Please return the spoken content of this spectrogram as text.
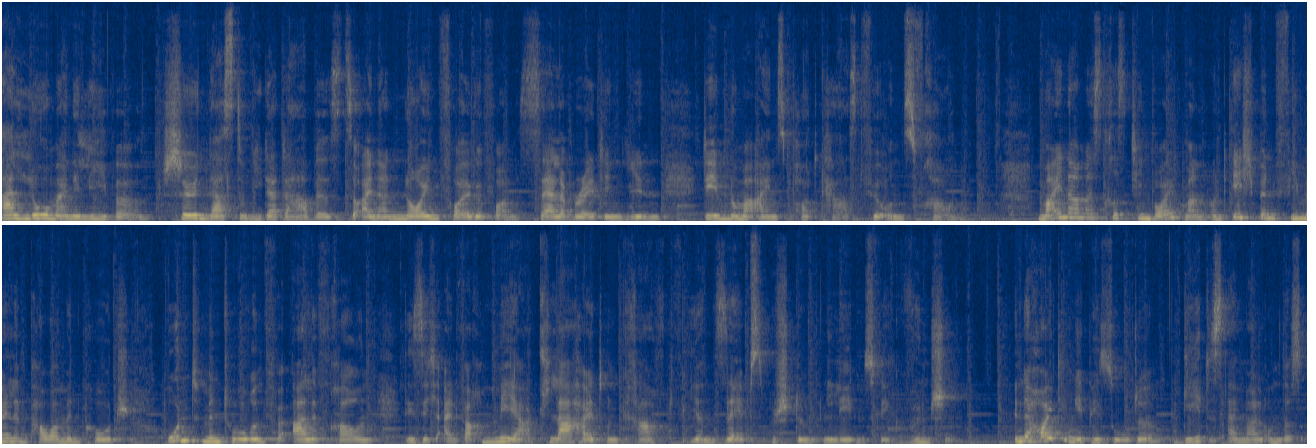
Hallo meine Liebe, schön, dass du wieder da bist zu einer neuen Folge von Celebrating Yin, dem Nummer 1 Podcast für uns Frauen. Mein Name ist Christine Woltmann und ich bin Female Empowerment Coach und Mentorin für alle Frauen, die sich einfach mehr Klarheit und Kraft für ihren selbstbestimmten Lebensweg wünschen. In der heutigen Episode geht es einmal um das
